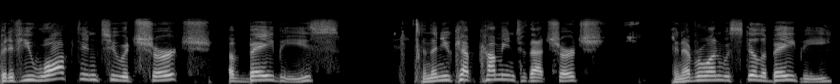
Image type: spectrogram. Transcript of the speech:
But if you walked into a church of babies and then you kept coming to that church and everyone was still a baby,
